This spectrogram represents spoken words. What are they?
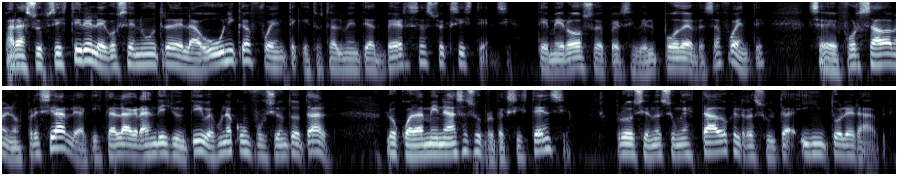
para subsistir el ego se nutre de la única fuente que es totalmente adversa a su existencia. Temeroso de percibir el poder de esa fuente, se ve forzado a menospreciarle. Aquí está la gran disyuntiva, es una confusión total, lo cual amenaza su propia existencia, produciéndose un estado que le resulta intolerable.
